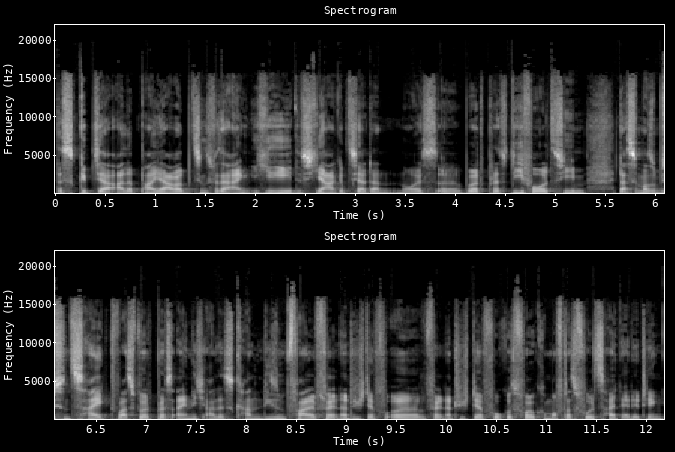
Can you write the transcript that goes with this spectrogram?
Das gibt ja alle paar Jahre, beziehungsweise eigentlich jedes Jahr gibt's ja dann neues äh, WordPress Default-Theme, das immer so ein bisschen zeigt, was WordPress eigentlich alles kann. In diesem Fall fällt natürlich der, äh, fällt natürlich der Fokus vollkommen auf das Full-Site-Editing.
